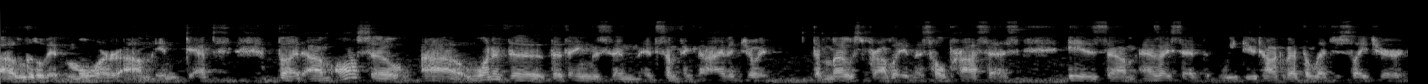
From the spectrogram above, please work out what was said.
a little bit more um, in depth. But um, also, uh, one of the, the things, and it's something that I've enjoyed the most probably in this whole process is, um, as I said, we do talk about the legislature.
